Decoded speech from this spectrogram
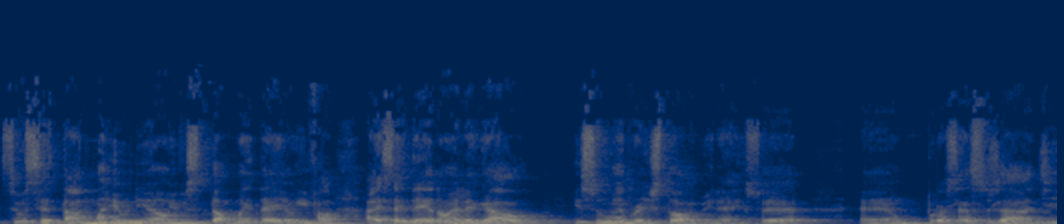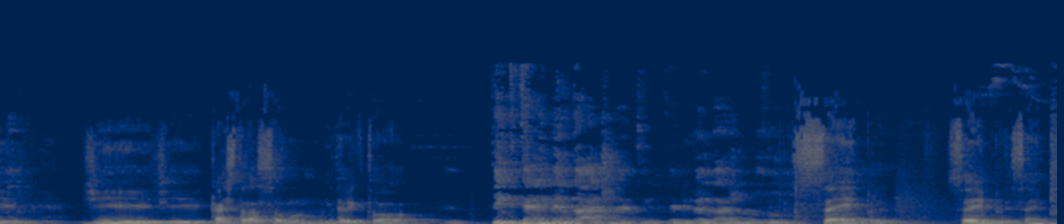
Se você está numa reunião e você dá uma ideia e alguém fala, ah, essa ideia não é legal, isso não é brainstorming, né? Isso é é um processo já de, de, de castração intelectual. Tem que ter a liberdade, né? Tem que ter a liberdade no jogo. Sempre, sempre, sempre.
